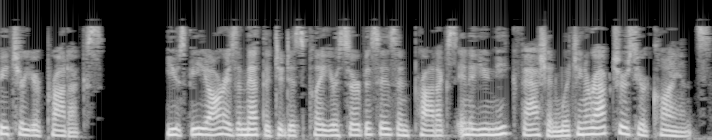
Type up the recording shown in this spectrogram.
feature your products. Use VR as a method to display your services and products in a unique fashion which enraptures your clients.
